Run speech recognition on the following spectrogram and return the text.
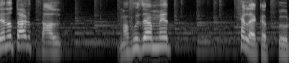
যেন তার তাল। মাহফুজ আহমেদ, খেলা একাত্তর।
